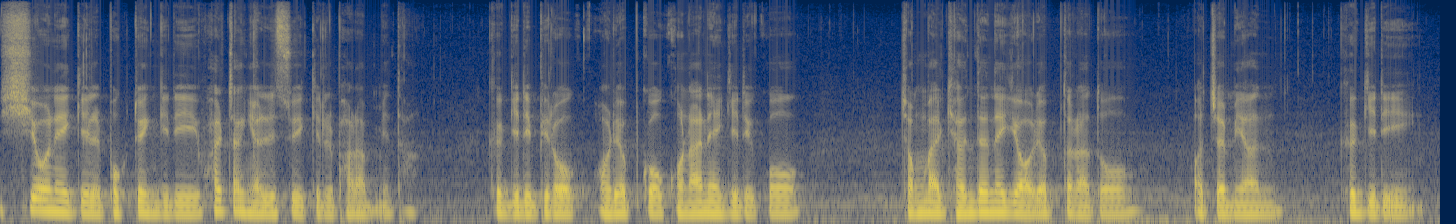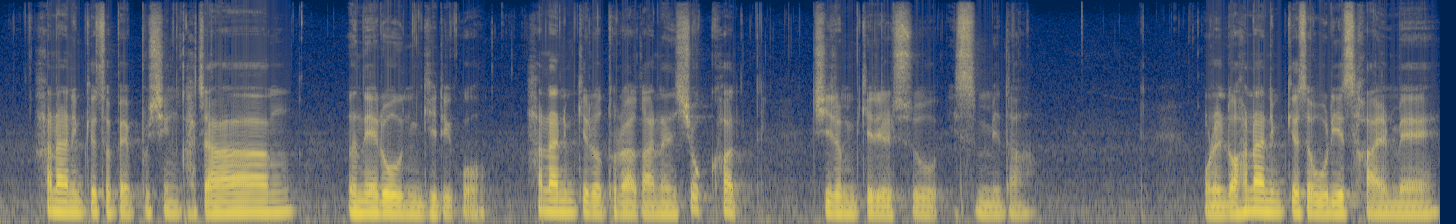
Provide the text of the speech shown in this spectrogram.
시온의 길, 복된 길이 활짝 열릴 수 있기를 바랍니다. 그 길이 비록 어렵고 고난의 길이고 정말 견뎌내기 어렵더라도 어쩌면 그 길이 하나님께서 베푸신 가장 은혜로운 길이고 하나님께로 돌아가는 쇼컷 지름길일 수 있습니다. 오늘도 하나님께서 우리 삶의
